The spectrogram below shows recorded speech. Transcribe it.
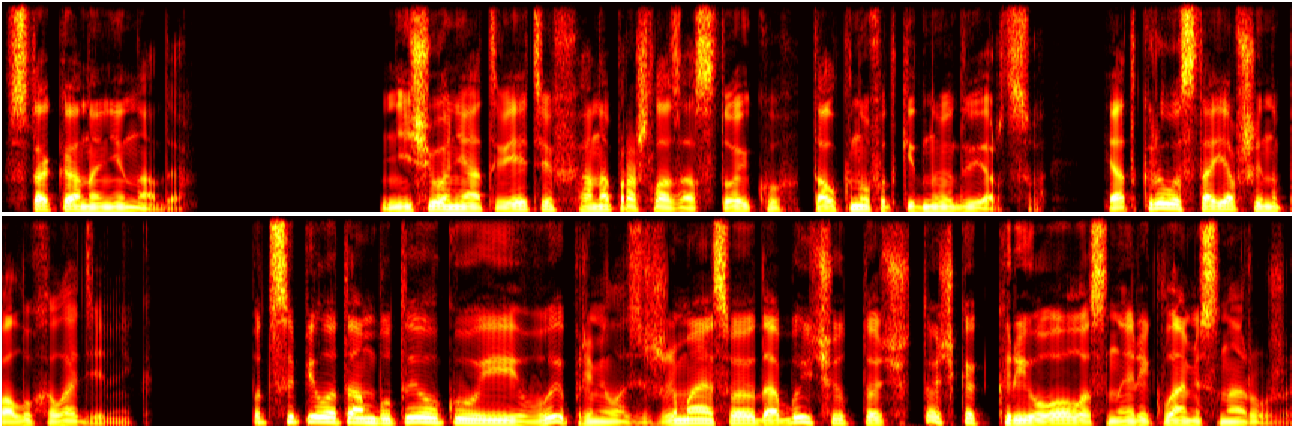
«Стакана не надо». Ничего не ответив, она прошла за стойку, толкнув откидную дверцу, и открыла стоявший на полу холодильник. Подцепила там бутылку и выпрямилась, сжимая свою добычу точь-в-точь, точь, как криолос на рекламе снаружи.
